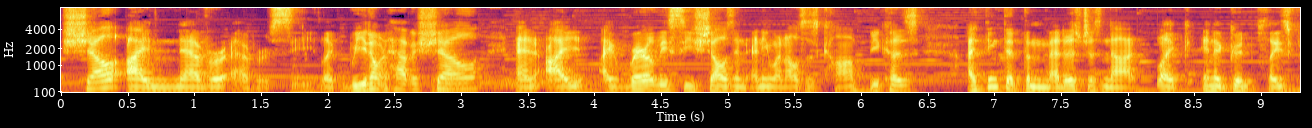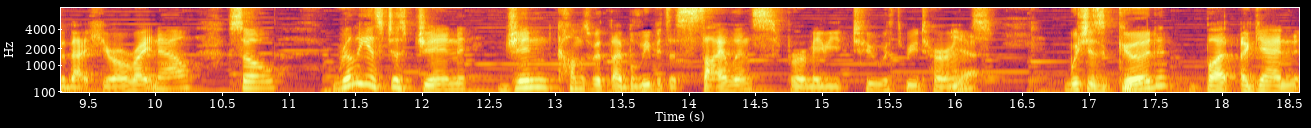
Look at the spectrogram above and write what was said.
Shell I never ever see. Like we don't have a Shell, and I I rarely see Shells in anyone else's comp because I think that the meta is just not like in a good place for that hero right now. So really, it's just Jin. Jin comes with I believe it's a silence for maybe two or three turns. Yeah. Which is good, but again,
